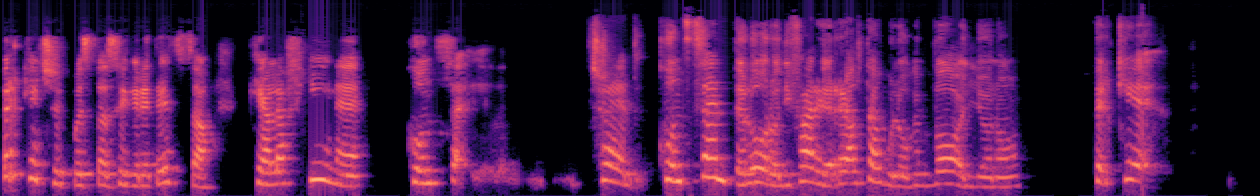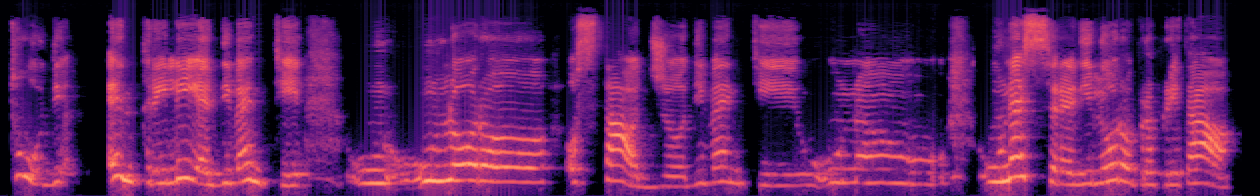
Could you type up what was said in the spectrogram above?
Perché c'è questa segretezza che alla fine conse- cioè, consente loro di fare in realtà quello che vogliono, perché tu di- entri lì e diventi un, un loro ostaggio, diventi un, un, essere di loro proprietà.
